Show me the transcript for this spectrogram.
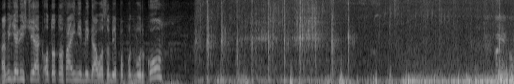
A widzieliście jak oto to fajnie biegało sobie po podwórku? Tylko.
